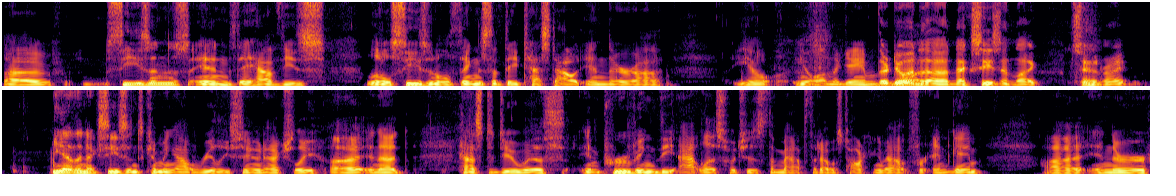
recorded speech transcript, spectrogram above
uh, seasons and they have these little seasonal things that they test out in their uh, you know you know on the game They're doing But- the next season like soon, right? yeah, the next season's coming out really soon, actually, uh, and that has to do with improving the atlas, which is the map that I was talking about for Endgame. Uh, and they're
